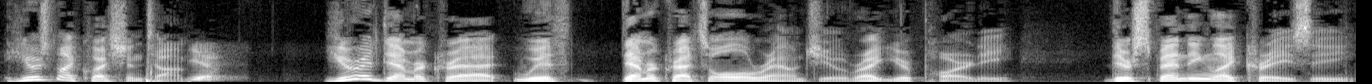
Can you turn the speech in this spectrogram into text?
here's my question, Tom. Yeah. You're a Democrat with Democrats all around you, right? Your party. They're spending like crazy.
